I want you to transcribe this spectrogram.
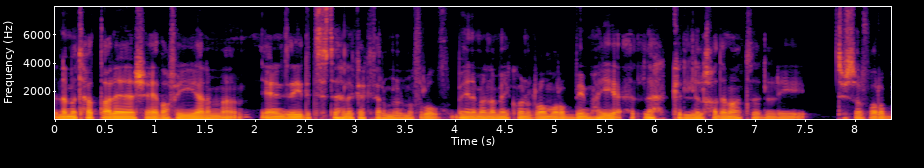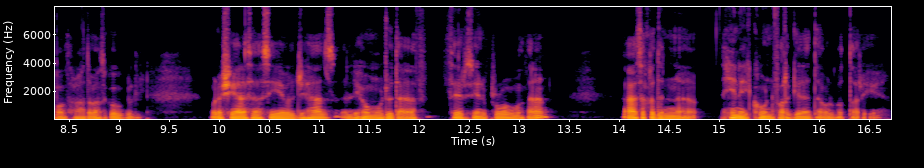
لما تحط عليه أشياء إضافية لما يعني زي اللي تستهلك أكثر من المفروض بينما لما يكون الروم أوروبي مهيئ له كل الخدمات اللي تشتغل في أوروبا مثل خدمات جوجل والأشياء الأساسية بالجهاز اللي هو موجود على 13 Pro مثلا. أعتقد إن هنا يكون فرق الأداء والبطارية.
